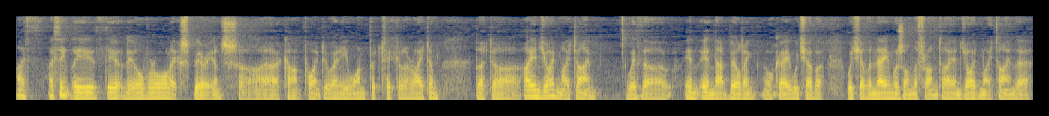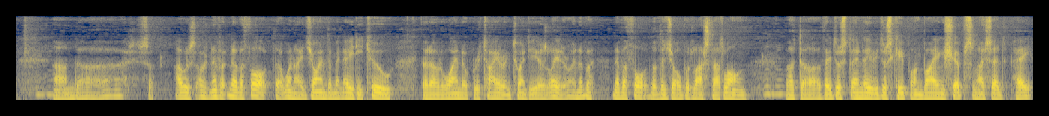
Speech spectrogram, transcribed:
I, th- I think the, the, the overall experience, uh, I can't point to any one particular item, but uh, I enjoyed my time with uh, in, in that building, okay, whichever, whichever name was on the front, I enjoyed my time there. And uh, so I was, I never, never thought that when I joined them in 82 that I would wind up retiring 20 years later. I never, never thought that the job would last that long. But uh, they just, they Navy just keep on buying ships, and I said, hey,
